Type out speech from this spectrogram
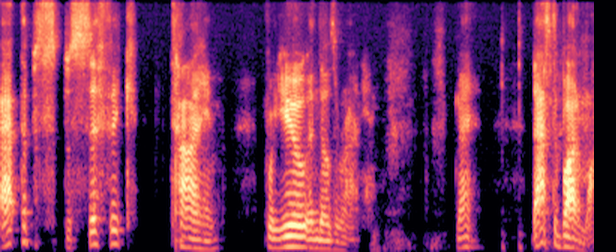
at the specific time for you and those around you. Right? That's the bottom line.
